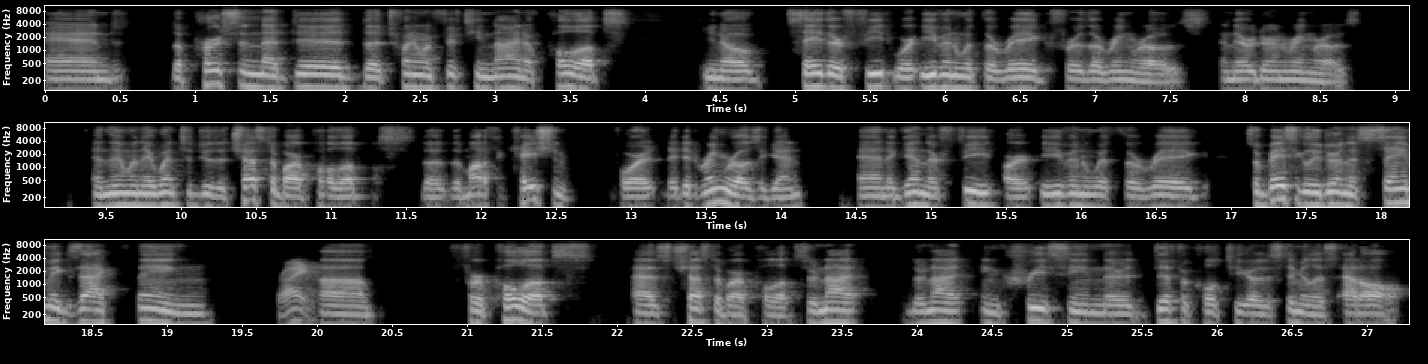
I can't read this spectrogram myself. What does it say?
And the person that did the 21 15 9 of pull-ups you know say their feet were even with the rig for the ring rows and they were doing ring rows and then when they went to do the chest to bar pull-ups the, the modification for it they did ring rows again and again their feet are even with the rig so basically doing the same exact thing right. um, for pull-ups as chest to bar pull-ups. They're not they're not increasing their difficulty or the stimulus at all.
